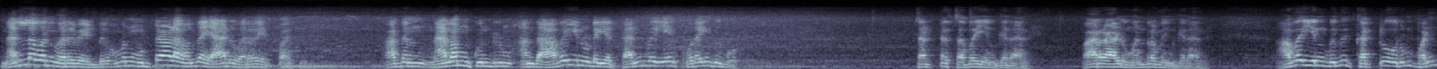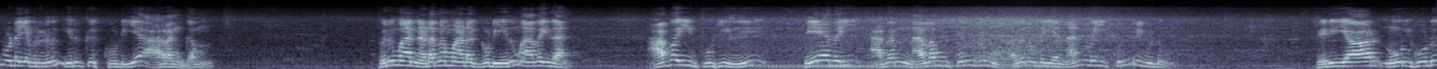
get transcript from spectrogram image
நல்லவன் வர வேண்டும். அவன் முட்டாளா யார் வர வரவேற்பார்கள்? அதன் நலம் குன்றும் அந்த அவையினுடைய தன்மையே குறைந்து போகும். சட்டசபை என்கிறார். பாராளுமன்றம் என்கிறார். அவை என்பது கற்றோரும் பண்புடையவர்களும் இருக்கக்கூடிய அரங்கம். பெருமான் நடனமாடக்கூடியதும் அவைதான். அவை புகில் பேதை அதன் நலம் குன்றும் அதனுடைய நன்மை குன்றிவிடும். பெரியார் நூல்கூடு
